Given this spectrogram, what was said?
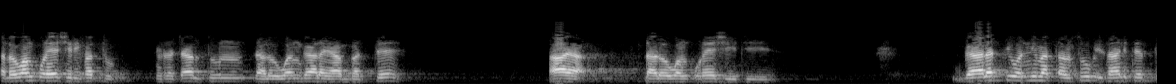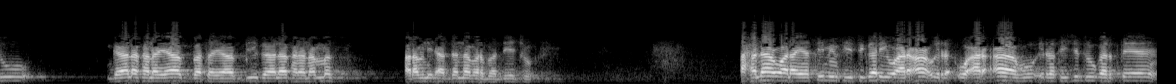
dhaloowwan qureeshi rifattu irra caaltuun dhaloowwan gaala yaabbatte dhaloowwan qureeshiiti gaalatti wanni maxxansuuf isaanitti hedduu gaala kana yaabbata yaabbii gaalaa kanan ammas arabni dhaaddannaa barbaadde jechuudha أحناه على يتيم في سجره وأرآه إرتيسته قرتي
